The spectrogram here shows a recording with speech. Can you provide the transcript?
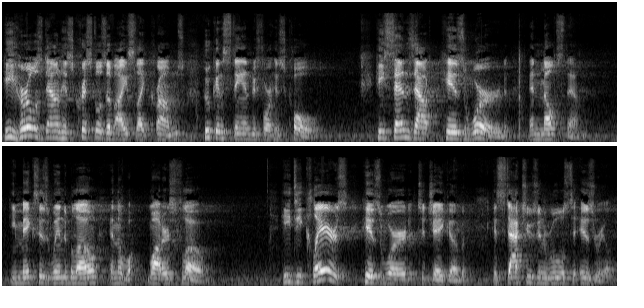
He hurls down his crystals of ice like crumbs. Who can stand before his cold? He sends out his word and melts them. He makes his wind blow and the waters flow. He declares his word to Jacob, his statutes and rules to Israel.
